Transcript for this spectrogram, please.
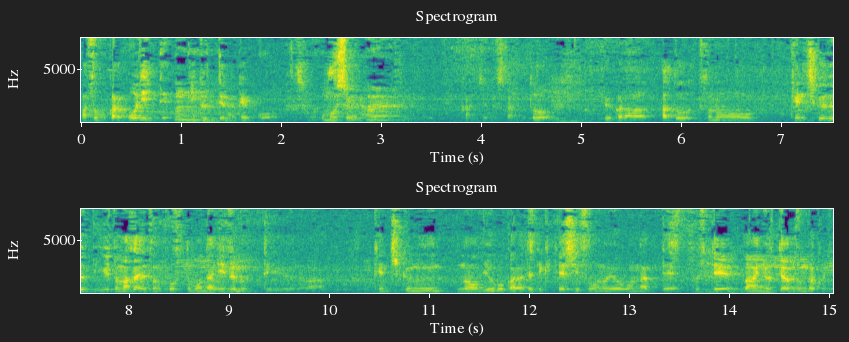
まあ、そこから降りていくっていうのは結構面白いなっていう感じがしたのと、それからあとその建築でいうとまさにそのポストモダニズムっていうのは建築の用語から出てきて思想の用語になってそして場合によっては文学に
